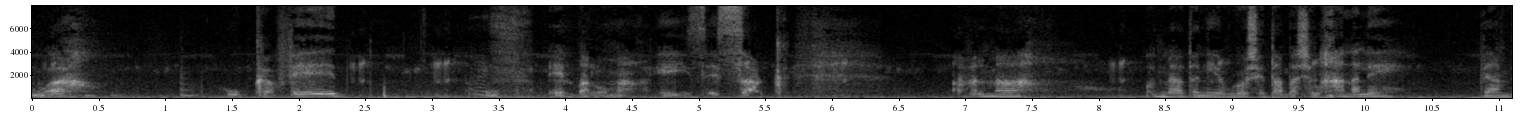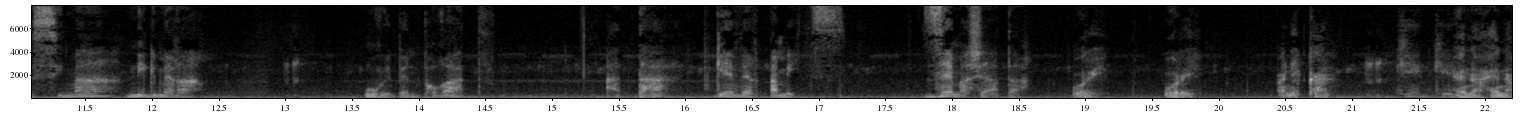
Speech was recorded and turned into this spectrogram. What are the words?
וואו, הוא כבד. אין מה לומר, איזה שק. אבל מה, עוד מעט אני אפגוש את אבא של חנה'לה, והמשימה נגמרה. אורי בן פורת, אתה גבר אמיץ. זה מה שאתה. אורי, אורי, אני כאן. כן, כן. הנה, הנה.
